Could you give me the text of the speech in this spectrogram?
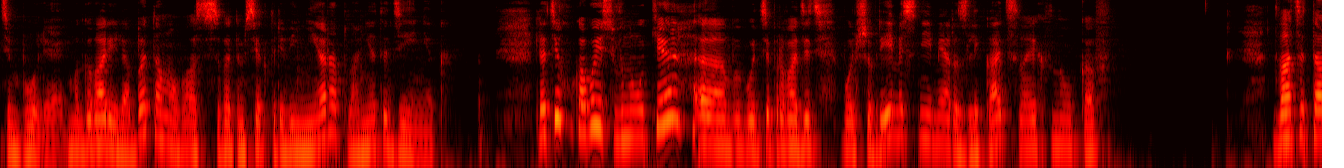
Тем более, мы говорили об этом, у вас в этом секторе Венера, планета денег – для тех, у кого есть внуки, э, вы будете проводить больше времени с ними, развлекать своих внуков. 22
